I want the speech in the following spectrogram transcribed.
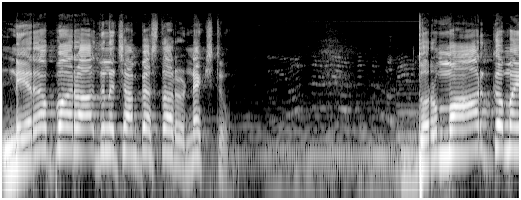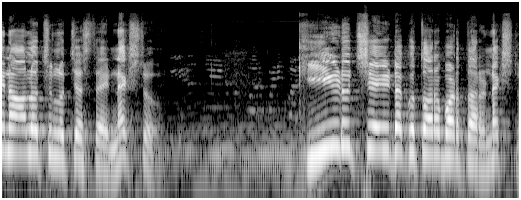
నిరపరాధులను చంపేస్తారు. నెక్స్ట్. దుర్మార్గమైన ఆలోచనలు వచ్చేస్తాయి. నెక్స్ట్ కీడు చేయుటకు త్వరపడతారు. నెక్స్ట్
